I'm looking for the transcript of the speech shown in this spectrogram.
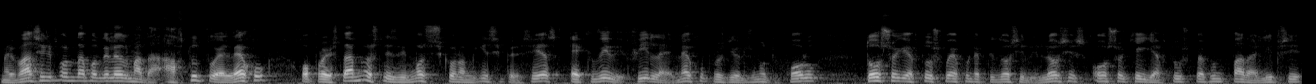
Με βάση λοιπόν τα αποτελέσματα αυτού του ελέγχου, ο προϊστάμενος της Δημόσιας Οικονομικής Υπηρεσίας εκδίδει φύλλα ελέγχου προσδιορισμού του φόρου τόσο για αυτούς που έχουν επιδώσει δηλώσεις όσο και για αυτούς που έχουν παραλείψει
